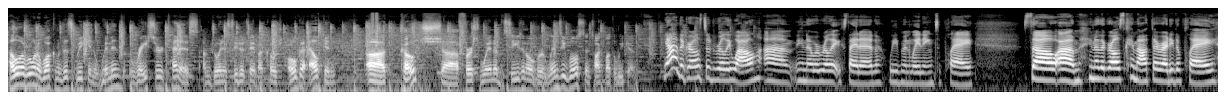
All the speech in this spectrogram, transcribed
Hello, everyone, and welcome to this week in women's racer tennis. I'm joined in studio today by Coach Olga Elkin. Uh, Coach, uh, first win of the season over Lindsey Wilson. Talk about the weekend. Yeah, the girls did really well. Um, you know, we're really excited. We've been waiting to play. So, um, you know, the girls came out there ready to play.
